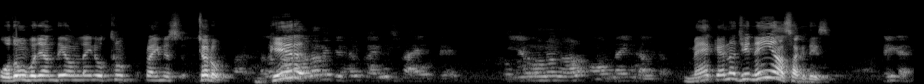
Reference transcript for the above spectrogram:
ਉਦੋਂ ਹੋ ਜਾਂਦੇ ਆਨਲਾਈਨ ਉੱਥੋਂ ਪ੍ਰਾਈਮ ਮਿਨਿਸਟਰ ਚਲੋ ਫਿਰ ਮੈਂ ਕਹਿੰਦਾ ਜੇ ਨਹੀਂ ਆ ਸਕਦੇ ਸੀ। ਠੀਕ ਹੈ।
